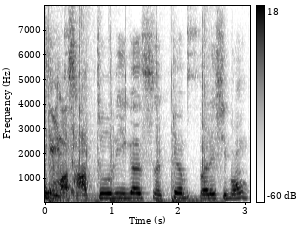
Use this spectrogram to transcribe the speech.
이마 사투리가 섞여버리시봉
